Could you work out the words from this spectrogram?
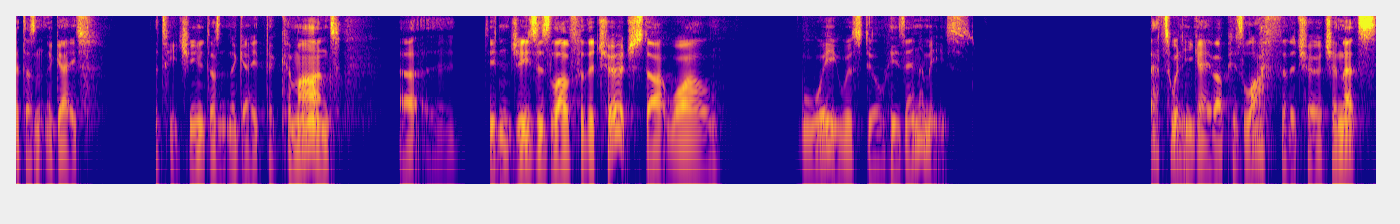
That doesn't negate the teaching, it doesn't negate the command. Uh, didn't Jesus' love for the church start while we were still his enemies? That's when he gave up his life for the church, and that's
